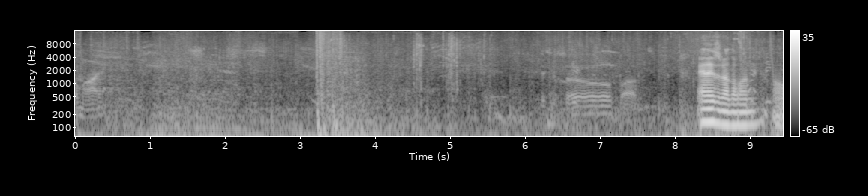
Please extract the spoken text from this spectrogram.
Oh my. This is so fucked. And there's another one. Oh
